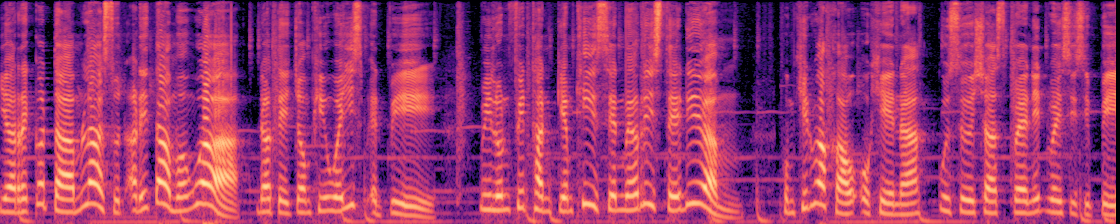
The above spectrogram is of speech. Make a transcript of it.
อย่างไรก็ตามล่าสุดอาริต้ามองว่าดาวเตะจอมพิววัย 21 ปี มีลุ้นฟิตทันเกมที่เซนต์แมรี่สเตเดียม ผมคิดว่าเขาโอเคนะ กุซือชาสเปนิตวัย 40 ปี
